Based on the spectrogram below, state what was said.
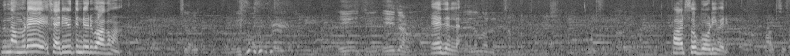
ഇത് നമ്മുടെ ശരീരത്തിന്റെ ഒരു ഭാഗമാണ്. ഏജ് അല്ല പാർട്സ് ഓഫ് ബോഡി വരും. പാർട്സ് ഓഫ്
